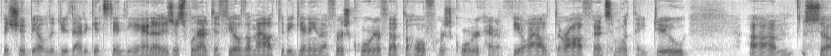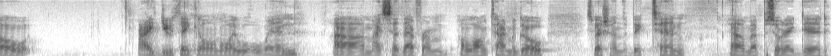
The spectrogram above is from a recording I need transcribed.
they should be able to do that against Indiana. It's just we're to have to feel them out the beginning of the first quarter, if not the whole first quarter, kind of feel out their offense and what they do. Um, so I do think Illinois will win. Um, I said that from a long time ago, especially on the Big Ten um, episode I did.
